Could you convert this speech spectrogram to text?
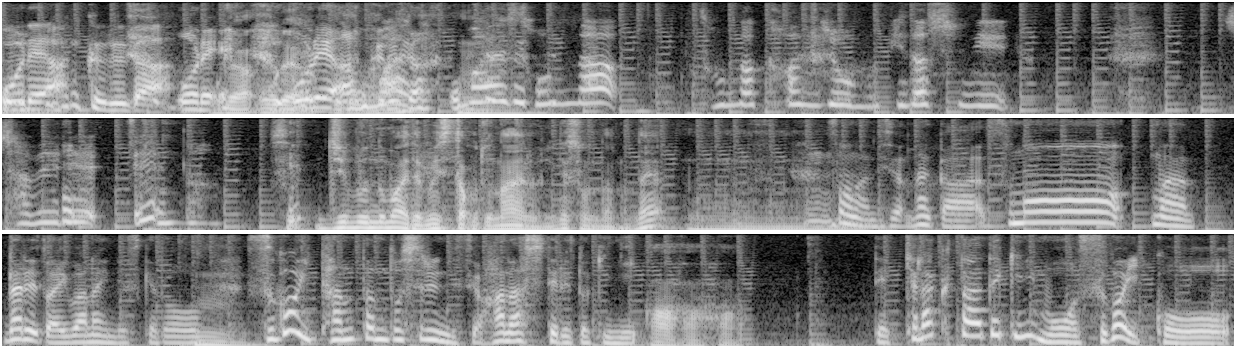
俺アクルが。俺俺アクルが。お前そんなそんな感情むき出しに喋れえ？そんな。そう自分の前で見せたことないのにねそんなのね。うん。そうなんですよ。なんかそのまあ誰とは言わないんですけど、うん。すごい淡々としてるんですよ話してる時に。はあはあはあ。でキャラクター的にもすごいこ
